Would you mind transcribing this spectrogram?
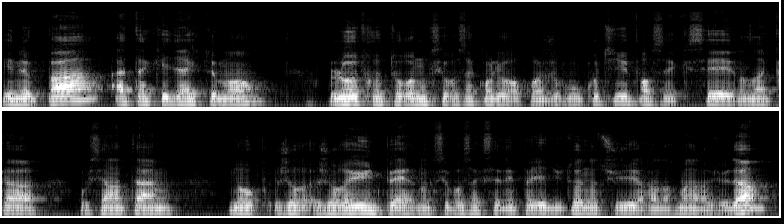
et ne pas attaquer directement l'autre taureau. Donc c'est pour ça qu'on lui reproche. Donc on continue de penser que c'est dans un cas où c'est un tam, donc j'aurais eu une paire. Donc c'est pour ça que ça n'est pas lié du tout à notre sujet Ranorman Ravioda.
